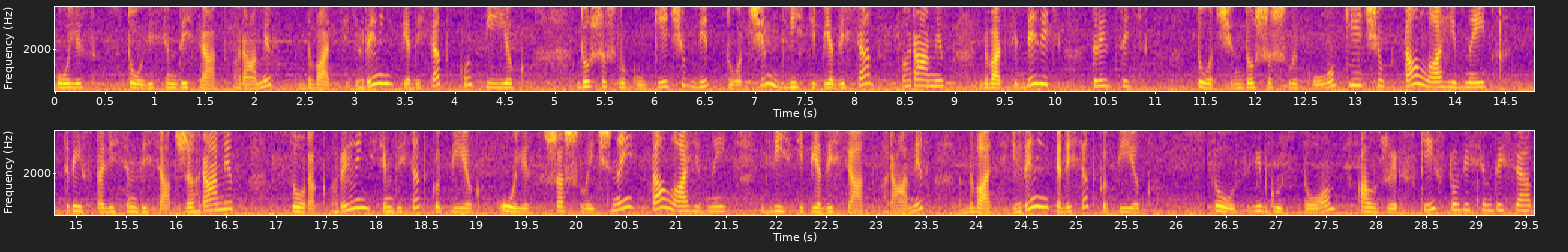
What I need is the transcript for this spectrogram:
Оліс 180 грамів 20 гривень 50 копійок. До шашлику кетчуп від Торчин 250 грамів 29,30. Торчин до шашлику кетчуп та лагідний 380 же грамів 40 гривень 70 копійок. Оліс шашличний та лагідний 250 грамів 20 гривень 50 копійок. Соус від Густо алжирський 180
